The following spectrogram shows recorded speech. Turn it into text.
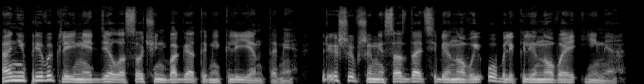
Они привыкли иметь дело с очень богатыми клиентами, решившими создать себе новый облик или новое имя.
